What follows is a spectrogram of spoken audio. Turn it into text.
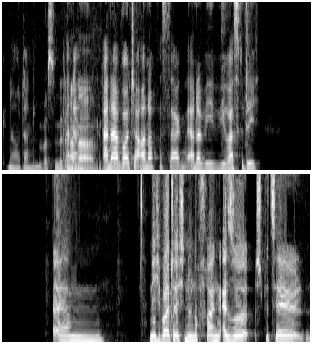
Genau, dann. Was mit Anna? Anna, Anna wollte auch noch was sagen. Anna, wie, wie war es für dich? Ähm, Nee, ich wollte euch nur noch fragen, also speziell,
